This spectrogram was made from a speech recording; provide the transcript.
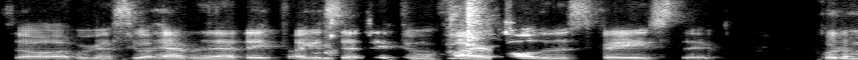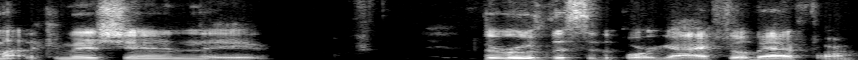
so uh, we're going to see what happens. That they, like I said, they've thrown fireball in his face. They've put him out of the commission. They, they're ruthless to the poor guy. I feel bad for him.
